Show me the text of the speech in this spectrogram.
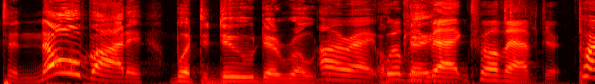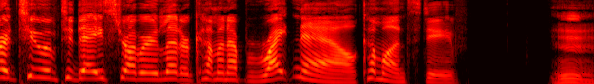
to nobody but the dude that wrote it. All right, okay? we'll be back 12 after. Part two of today's Strawberry Letter coming up right now. Come on, Steve. Hmm.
